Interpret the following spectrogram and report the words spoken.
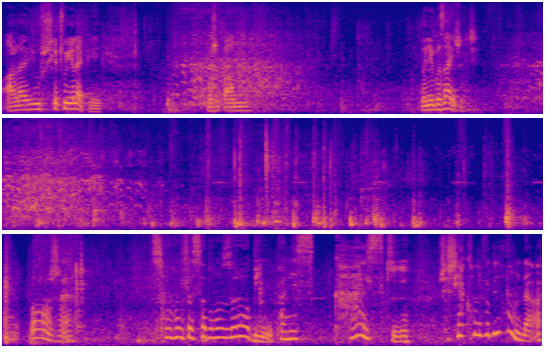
ale już się czuje lepiej. Może pan do niego zajrzeć? Boże, co on ze sobą zrobił? Panie Skalski. Przecież jak on wygląda?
